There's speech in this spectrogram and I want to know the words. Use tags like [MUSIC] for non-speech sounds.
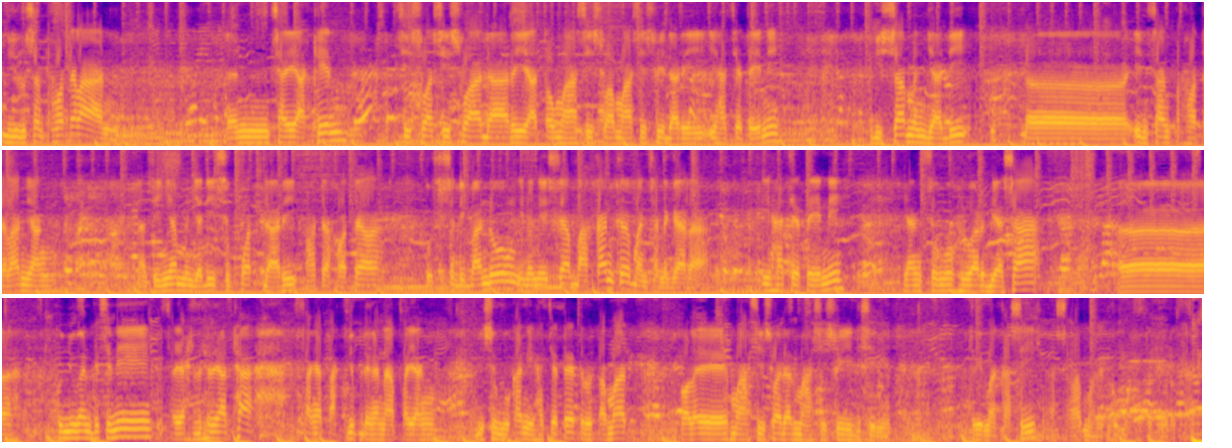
di jurusan perhotelan. Dan saya yakin siswa-siswa dari atau mahasiswa-mahasiswi dari IHCT ini bisa menjadi uh, insan perhotelan yang nantinya menjadi support dari hotel-hotel khususnya di Bandung, Indonesia, bahkan ke mancanegara. IHCT ini yang sungguh luar biasa. Uh, kunjungan ke sini saya [LAUGHS] ternyata sangat takjub dengan apa yang disuguhkan IHCT terutama oleh mahasiswa dan mahasiswi di sini. Terima kasih. Assalamualaikum warahmatullahi wabarakatuh.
